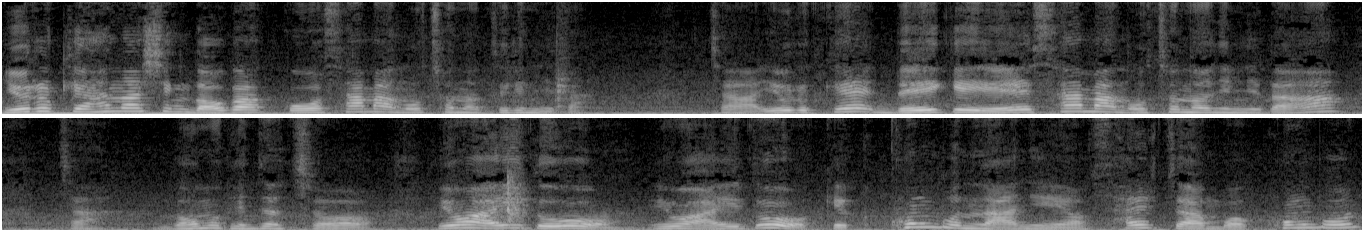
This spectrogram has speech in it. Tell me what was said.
이렇게 하나씩 넣어갖고 45,000원 드립니다. 자, 요렇게 4개에 45,000원입니다. 자, 너무 괜찮죠? 요 아이도, 요 아이도 이렇게 콩분은 아니에요. 살짝 뭐 콩분?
